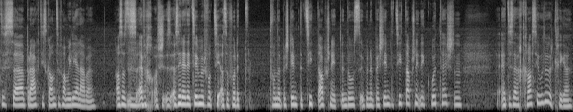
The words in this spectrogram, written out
das äh, prägt dein ganze Familienleben. Also, das mhm. einfach, also ich rede jetzt immer von, also von der von einem bestimmten Zeitabschnitt. Wenn du es über einen bestimmten Zeitabschnitt nicht gut hast, dann hat das einfach krasse Auswirkungen.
